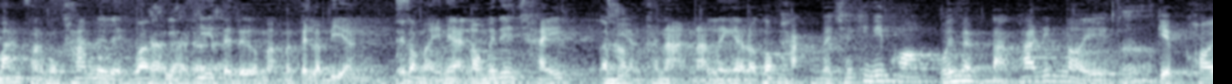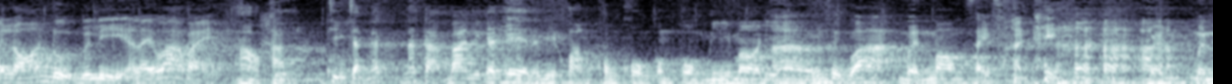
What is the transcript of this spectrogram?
บ้านฝั่งตรงข้ามได้เลยว่าได้พื้นที่ได้ได้แต่เดิมอะมันเป็นระเบียง สมัยเนี้ยเราไม่ได้ใช้ระเบียงขนาดนั้นอะไรเงี้ยเราก็ผลักเข้าไปใช้แค่นี้พอไว้แบบตากผ้านิดหน่อย อ่า เก็บคอยร้อนดูดบุหรี่อะไรว่าไปอ้าวโอเคครับ จริงจากหน้าหน้ากากบ้านนี่ก็เท่นะมีความโค้งๆกลมๆมินิมอลดี อ่ารู้สึกว่าเหมือนมองสายไฟ เหมือนเหมือน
